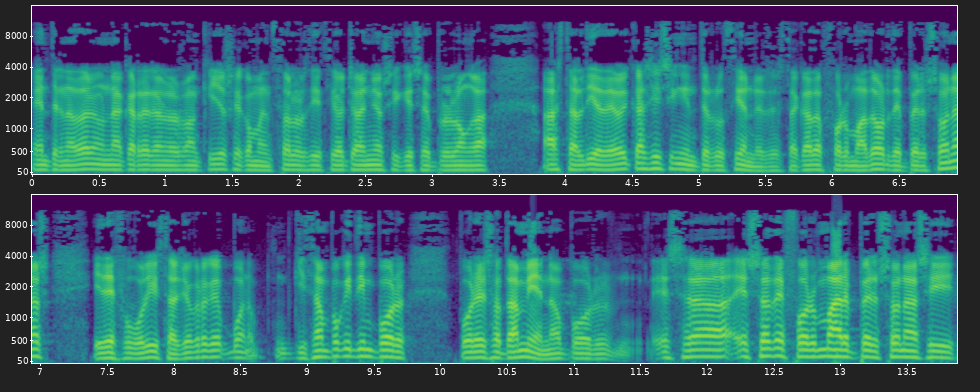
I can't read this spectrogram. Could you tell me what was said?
entrenador en una carrera en los banquillos que comenzó a los 18 años y que se prolonga hasta el día de hoy casi sin interrupciones. Destacado formador de personas y de futbolistas. Yo creo que, bueno, quizá un poquitín por, por eso también, ¿no? Por esa, eso de formar personas y,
